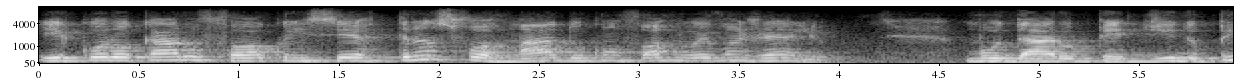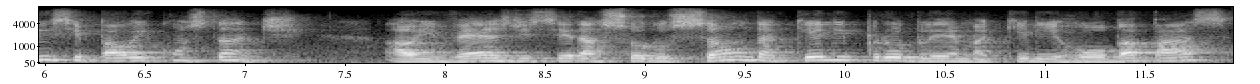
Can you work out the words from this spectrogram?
e colocar o foco em ser transformado conforme o Evangelho. Mudar o pedido principal e constante. Ao invés de ser a solução daquele problema que lhe rouba a paz,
